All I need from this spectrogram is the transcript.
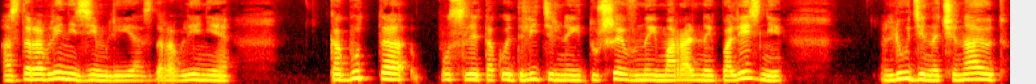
Оздоровление земли, оздоровление, как будто после такой длительной душевной, моральной болезни люди начинают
